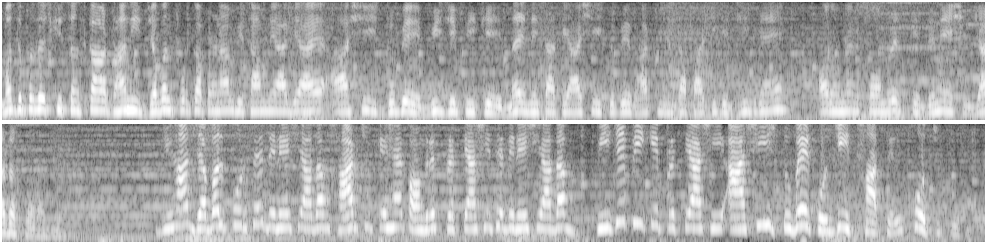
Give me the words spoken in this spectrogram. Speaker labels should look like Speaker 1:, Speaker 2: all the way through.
Speaker 1: मध्य प्रदेश की संस्कार धानी जबलपुर का परिणाम भी सामने आ गया है। आशीष दुबे, बीजेपी के नए नेता थे। आशीष दुबे भारतीय जनता पार्टी के जीत गए हैं और उन्होंने कांग्रेस के दिनेश यादव को हरा दिया।
Speaker 2: जी हाँ जबलपुर से दिनेश यादव हार चुके हैं। कांग्रेस प्रत्याशी थे दिनेश यादव। बीजेपी के प्रत्याशी आशीष दुबे को जीत हासिल हो चुकी है।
